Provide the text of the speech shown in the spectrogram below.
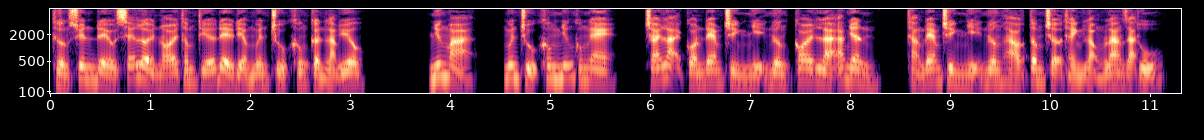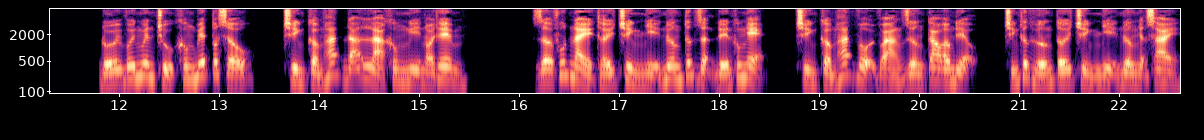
thường xuyên đều sẽ lời nói thâm thiế để điểm nguyên chủ không cần làm yêu. Nhưng mà, nguyên chủ không những không nghe, trái lại còn đem trình nhị nương coi là ác nhân, thẳng đem trình nhị nương hảo tâm trở thành lòng lang dạ thú. Đối với nguyên chủ không biết tốt xấu, trình cầm hát đã là không nghĩ nói thêm. Giờ phút này thấy trình nhị nương tức giận đến không nhẹ, trình cầm hát vội vàng dương cao âm điệu, chính thức hướng tới trình nhị nương nhận sai.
